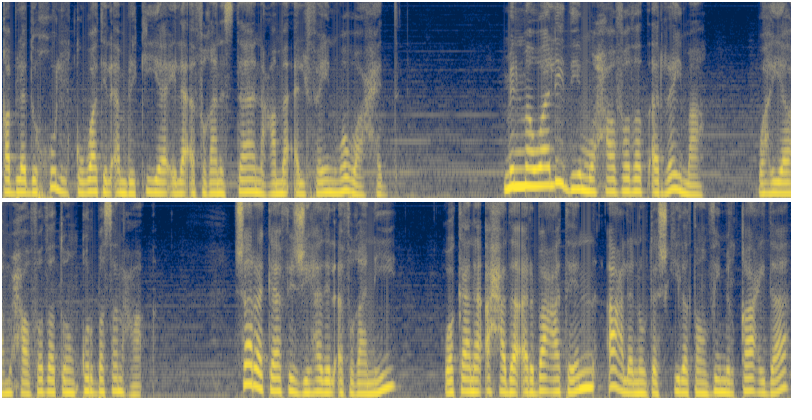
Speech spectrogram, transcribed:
قبل دخول القوات الأمريكية إلى أفغانستان عام 2001 من مواليد محافظة الريمة وهي محافظة قرب صنعاء شارك في الجهاد الأفغاني وكان أحد أربعة أعلنوا تشكيل تنظيم القاعدة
